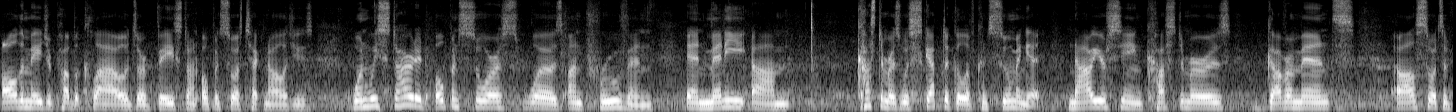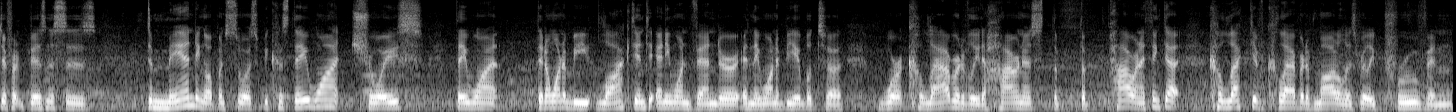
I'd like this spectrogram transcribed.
all the major public clouds or based on open source technologies. When we started, open source was unproven and many um, customers were skeptical of consuming it. Now you're seeing customers, governments, all sorts of different businesses demanding open source because they want choice, they want they don't want to be locked into any one vendor and they want to be able to work collaboratively to harness the, the power. And I think that collective collaborative model has really proven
